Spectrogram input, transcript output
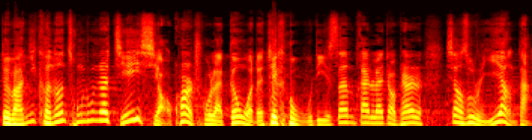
对吧？你可能从中间截一小块出来，跟我的这个五 D 三拍出来照片像素是一样大。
